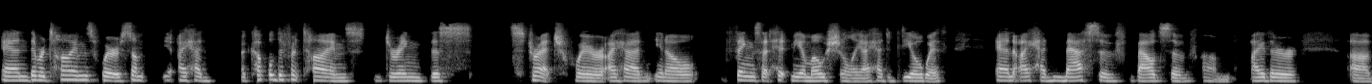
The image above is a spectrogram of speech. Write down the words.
and there were times where some, I had a couple different times during this stretch where I had, you know, things that hit me emotionally I had to deal with and I had massive bouts of um, either. Uh,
